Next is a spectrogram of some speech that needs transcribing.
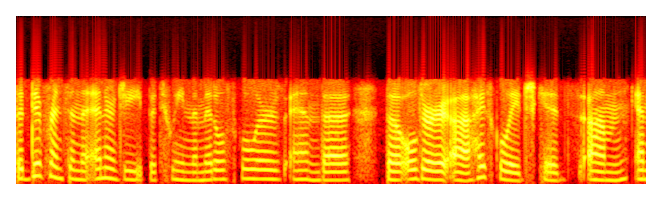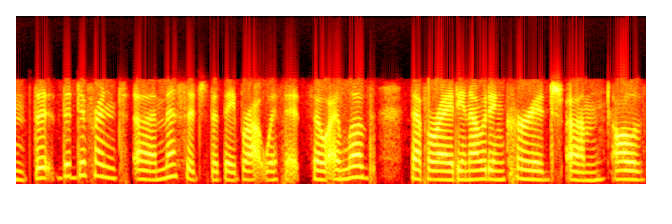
the difference in the energy between the middle schoolers and the the older uh, high school age kids, um, and the the different uh, message that they brought with it. So I love that variety, and I would encourage um, all of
